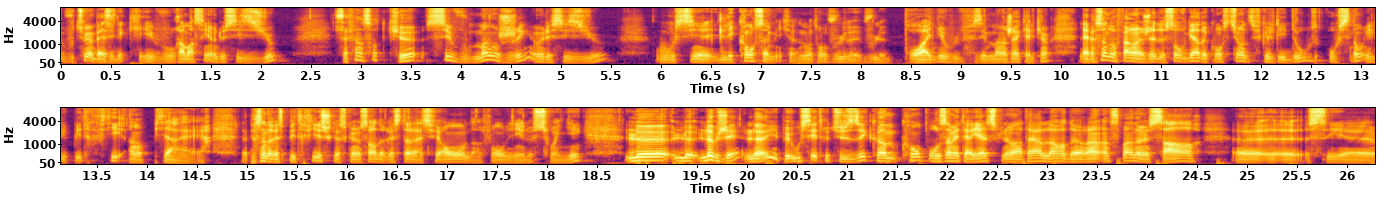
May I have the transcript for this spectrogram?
vous tuez un basilic et vous ramassez un de ses yeux. Ça fait en sorte que si vous mangez un de ses yeux, ou si il est consommé, quand vous le, vous le broyez ou vous le faisiez manger à quelqu'un, la personne doit faire un jet de sauvegarde de constitution difficulté 12, ou sinon il est pétrifié en pierre. La personne reste pétrifiée jusqu'à ce qu'un sort de restauration, dans le fond, vienne le soigner. L'objet, le, l'œil, peut aussi être utilisé comme composant matériel supplémentaire lors d'un lancement d'un sort, euh, euh, c'est euh,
